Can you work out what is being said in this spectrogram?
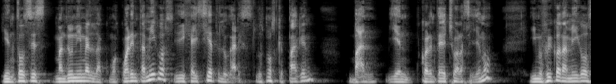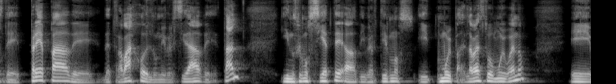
Y entonces mandé un email a como a 40 amigos y dije, hay siete lugares. Los mismos que paguen van y en 48 horas se llenó. Y me fui con amigos de prepa, de, de trabajo, de la universidad, de tal. Y nos fuimos siete a divertirnos y muy padre. La verdad estuvo muy bueno. Eh,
